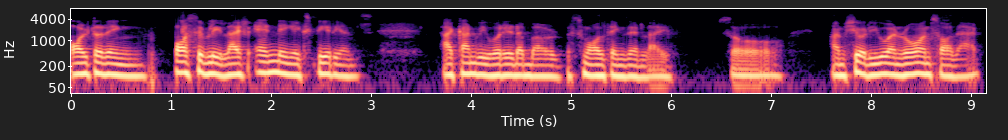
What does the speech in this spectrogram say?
altering, possibly life ending experience, I can't be worried about small things in life. So I'm sure you and Rohan saw that.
